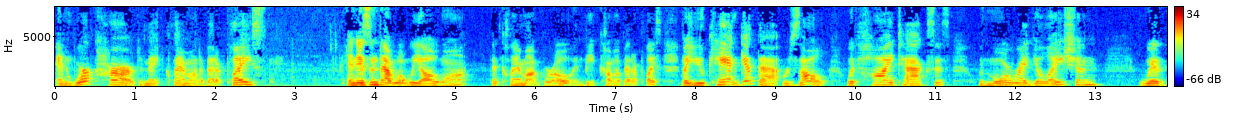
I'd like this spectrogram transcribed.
and work hard to make Claremont a better place. And isn't that what we all want? That Claremont grow and become a better place? But you can't get that result with high taxes, with more regulation, with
